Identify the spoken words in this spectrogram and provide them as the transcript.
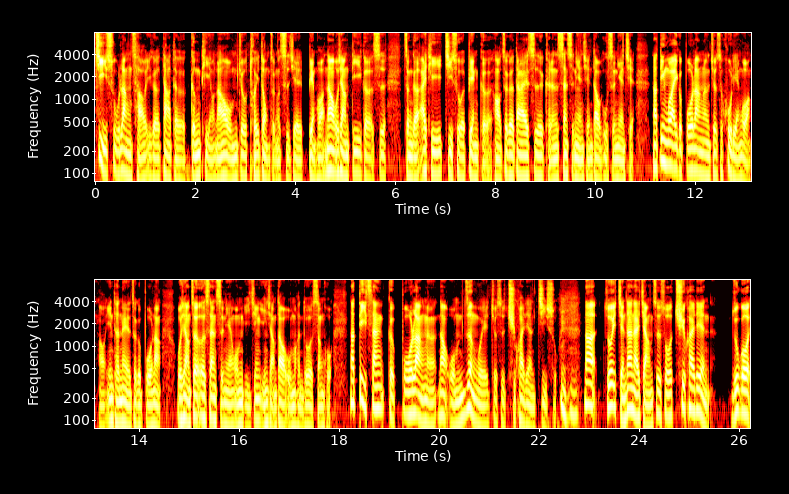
技术浪潮一个大的更替哦，然后我们就推动整个世界变化。那我想第一个是整个 IT 技术的变革，哦，这个大概是可能三十年前到五十年前。那另外一个波浪呢，就是互联网哦，Internet 这个波浪。我想这二三十年我们已经影响到我们很多的生活。那第三个波浪呢，那我们认为就是区块链的技术。嗯哼。那所以简单来讲，就是说区块链如果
